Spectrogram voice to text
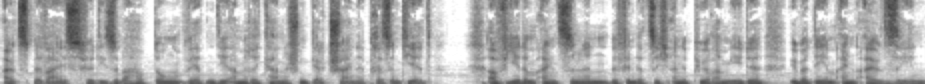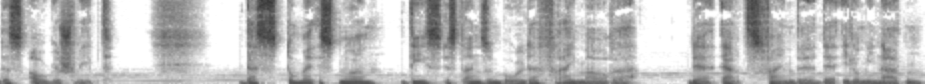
Als Beweis für diese Behauptung werden die amerikanischen Geldscheine präsentiert. Auf jedem einzelnen befindet sich eine Pyramide, über dem ein allsehendes Auge schwebt. Das Dumme ist nur, dies ist ein Symbol der Freimaurer, der Erzfeinde der Illuminaten,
